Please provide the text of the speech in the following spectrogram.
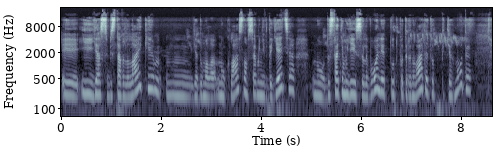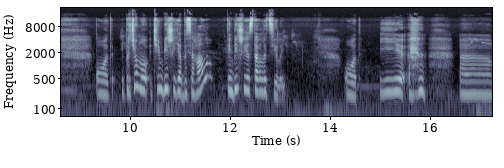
І, і я собі ставила лайки. Я думала, ну класно, все мені вдається. Ну, достатньо моєї сили волі тут потренувати, тут підтягнути. От. І причому, чим більше я досягала, тим більше я ставила цілей. От. І е, е,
